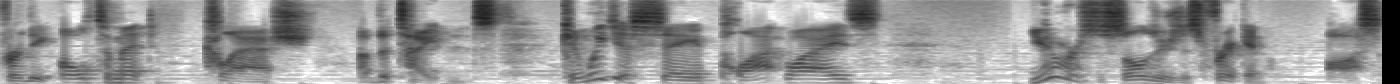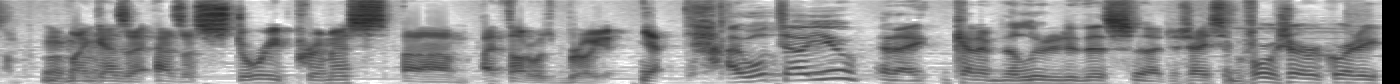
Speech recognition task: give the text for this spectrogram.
for the ultimate clash of the Titans. Can we just say, plot wise, Universal Soldiers is freaking awesome. Like, as a, as a story premise, um, I thought it was brilliant. Yeah, I will tell you, and I kind of alluded to this uh, to Tyson before we started recording.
